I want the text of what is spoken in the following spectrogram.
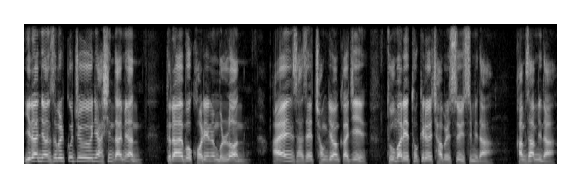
이러한 연습을 꾸준히 하신다면 드라이브 거리는 물론 아이언샷의 정교함까지 두 마리 토끼를 잡을 수 있습니다. 감사합니다.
